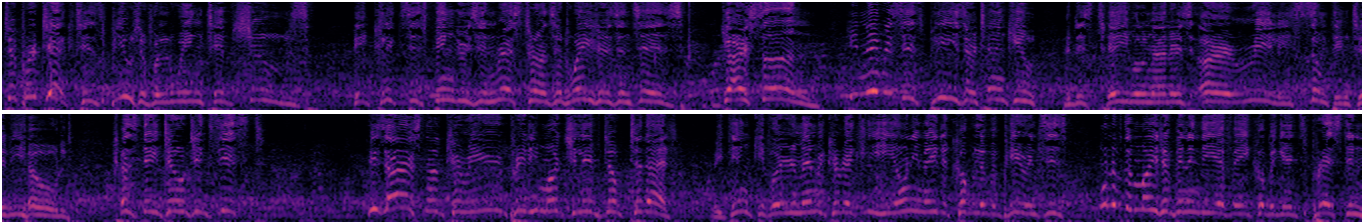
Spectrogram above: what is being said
to protect his beautiful wingtip shoes. He clicks his fingers in restaurants at waiters and says, Garçon. He never says please or thank you, and his table manners are really something to behold because they don't exist. His Arsenal career pretty much lived up to that. I think, if I remember correctly, he only made a couple of appearances. One of them might have been in the FA Cup against Preston,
